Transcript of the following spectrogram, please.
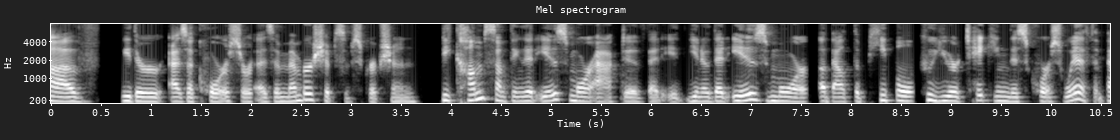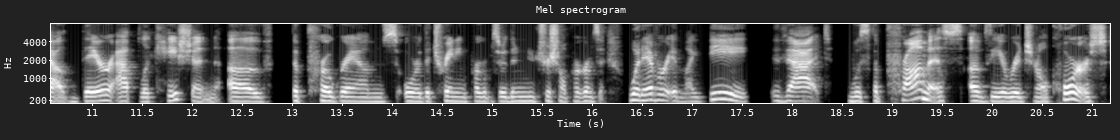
of either as a course or as a membership subscription become something that is more active that it, you know that is more about the people who you're taking this course with about their application of the programs or the training programs or the nutritional programs whatever it might be that was the promise of the original course.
